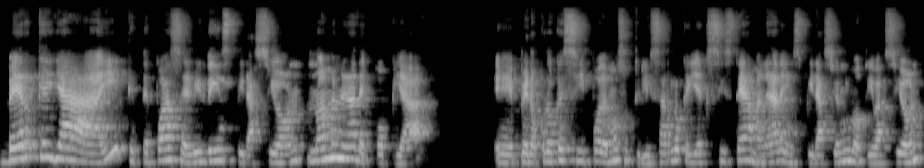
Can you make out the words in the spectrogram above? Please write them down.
ver que ya hay, que te pueda servir de inspiración, no a manera de copia, eh, pero creo que sí podemos utilizar lo que ya existe a manera de inspiración y motivación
